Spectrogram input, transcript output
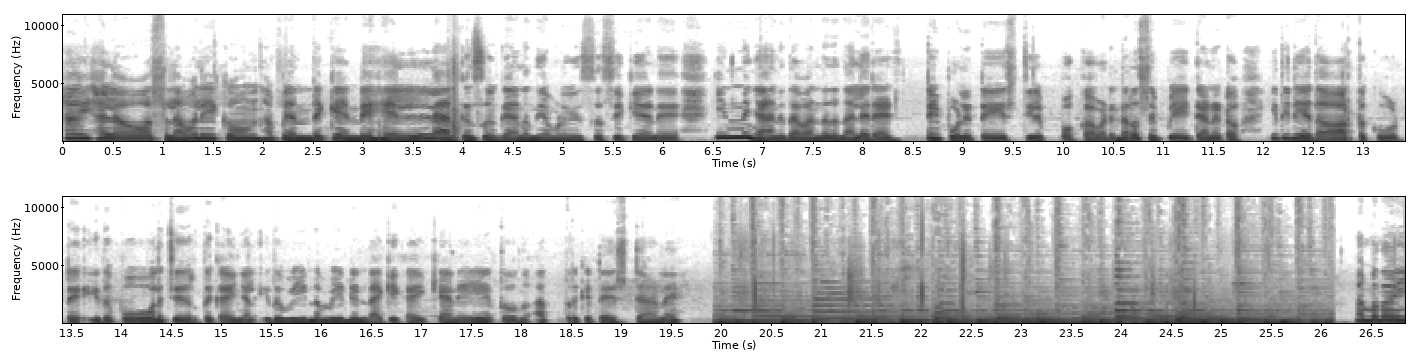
ഹായ് ഹലോ. അസ്സാം വലൈക്കും അപ്പോൾ എന്തൊക്കെയുണ്ട്? എല്ലാവർക്കും സുഖമാണെന്ന് നമ്മൾ വിശ്വസിക്കുകയാണ്. ഇന്ന് ഞാനിതാ വന്നത് നല്ല അടിപൊളി ടേസ്റ്റിൽ പൊക്കവടന്റെ റെസിപ്പി ആയിട്ടാണ് കേട്ടോ ഇതിന്റെ യഥാർത്ഥ കൂട്ട് ഇതുപോലെ ചേർത്ത് കഴിഞ്ഞാൽ ഇത് വീണ്ടും വീണ്ടും ഉണ്ടാക്കി കഴിക്കാനേ തോന്നും. അത്രയ്ക്ക് ടേസ്റ്റാണ് അപ്പോൾ ഈ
